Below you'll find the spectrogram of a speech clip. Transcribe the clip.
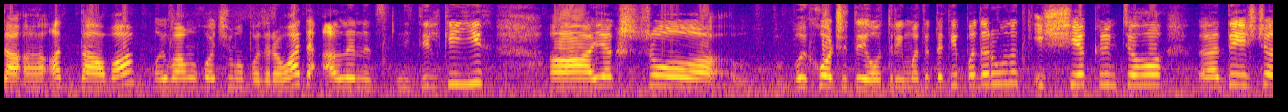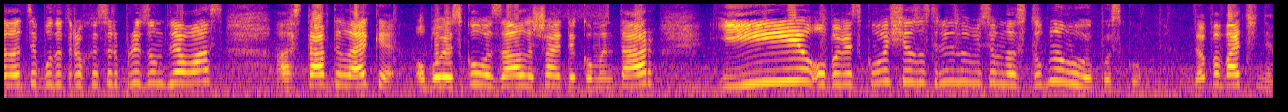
е, Оттава ми вам хочемо подарувати, але не, не тільки їх. А, якщо ви хочете отримати такий подарунок і ще крім цього е, дещо, але це буде трохи сюрпризом для вас. Ставте лайки, обов'язково залишайте коментар і обов'язково ще зустрінемося в наступному випуску. До побачення!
